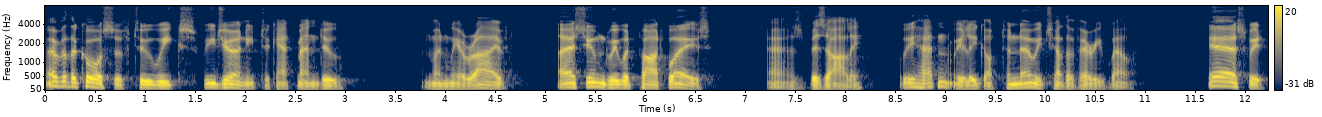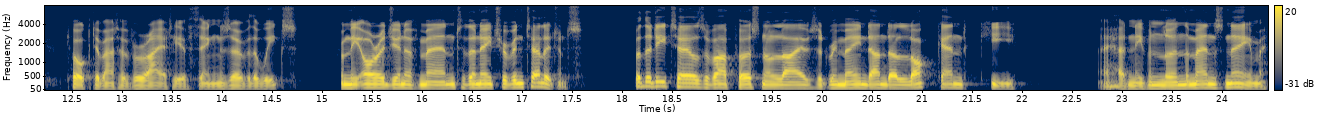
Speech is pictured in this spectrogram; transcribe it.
Over the course of two weeks, we journeyed to Kathmandu, and when we arrived, I assumed we would part ways, as, bizarrely, we hadn't really got to know each other very well. Yes, we'd talked about a variety of things over the weeks, from the origin of man to the nature of intelligence, but the details of our personal lives had remained under lock and key. I hadn't even learned the man's name.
